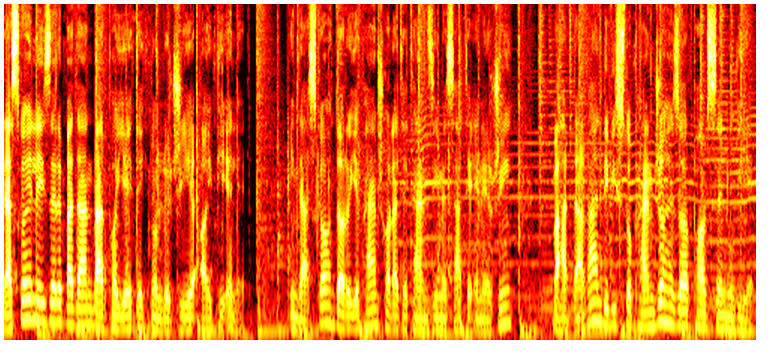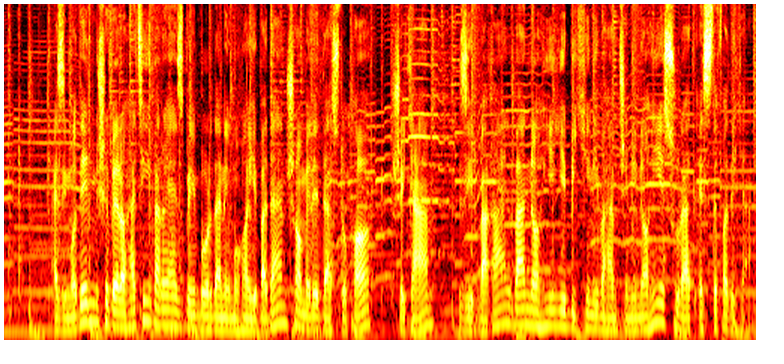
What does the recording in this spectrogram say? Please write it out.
دستگاه لیزر بدن بر پایه تکنولوژی IPL این دستگاه دارای پنج حالت تنظیم سطح انرژی و حداقل 250 هزار پالس نوریه. از این مدل میشه به راحتی برای از بین بردن موهای بدن شامل دست و پا، شکم، زیر بغل و ناحیه بیکینی و همچنین ناحیه صورت استفاده کرد.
